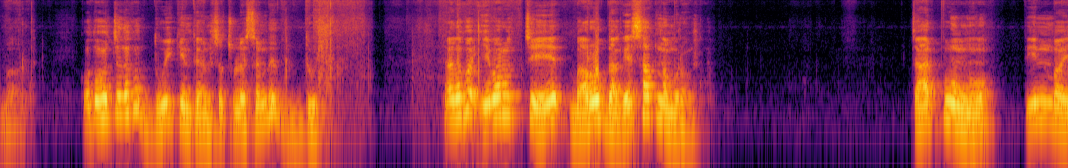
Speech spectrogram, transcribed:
বারো। কত হচ্ছে দেখো? দুই কিন্তু অ্যান্সার চলে এসছে আমাদের দুই। তাহলে দেখো, এবার হচ্ছে বারোর দাগে সাত নম্বর অঙ্ক। চার পূর্ণ তিন বাই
